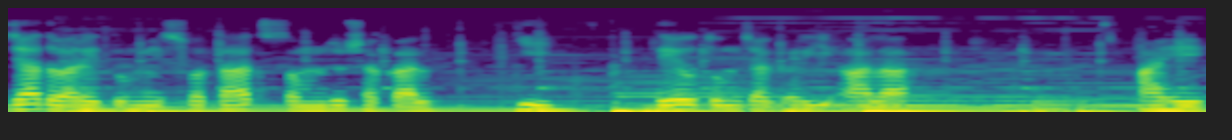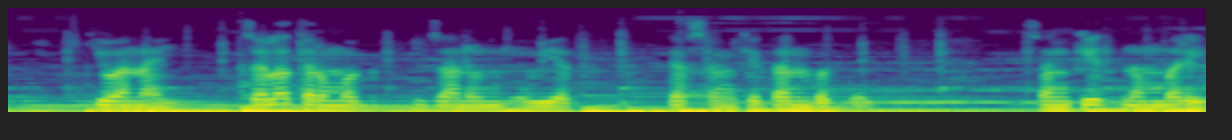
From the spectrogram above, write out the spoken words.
ज्याद्वारे तुम्ही स्वतःच समजू शकाल की देव तुमच्या घरी आला आहे किंवा नाही. चला तर मग जाणून घेऊयात. त्या संकेतांबद्दल. संकेत नंबर एक.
